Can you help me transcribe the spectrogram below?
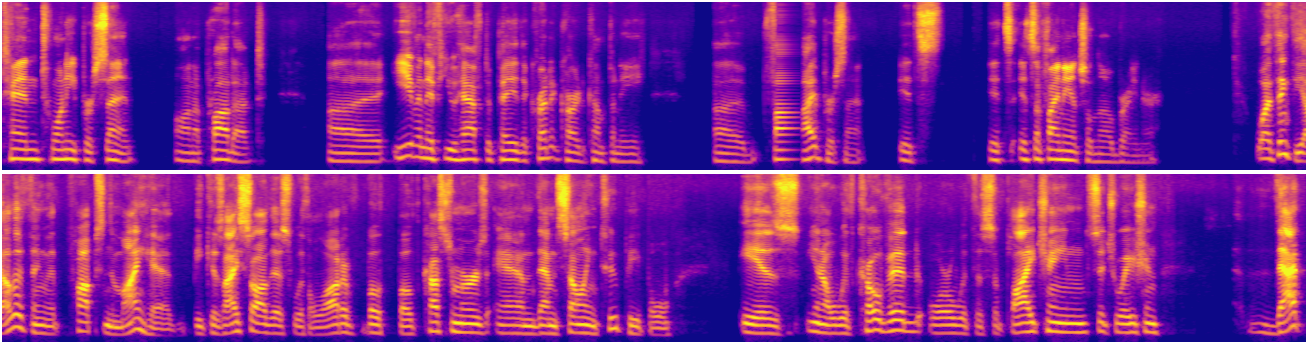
10 20% on a product uh even if you have to pay the credit card company uh 5% it's it's it's a financial no brainer Well, I think the other thing that pops into my head because I saw this with a lot of both both customers and them selling to people is, you know, with COVID or with the supply chain situation, that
